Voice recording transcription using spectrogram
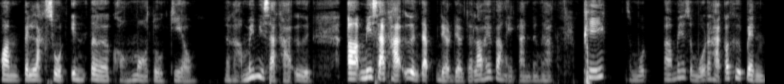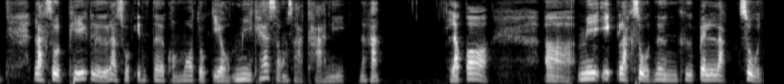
ความเป็นหลักสูตรอินเตอร์ของมอโตเกียว นะคะไม่มีสาขาอื่นมีสาขาอื่นแต่เดี๋ยวเดี๋ยวจะเล่าให้ฟังอีกอันนึงนะคะPEAK สมมติไม่ใช่สมมตินะคะก็คือเป็นหลักสูตร PEAK หรือหลักสูตรอินเตอร์ของมอโตเกียว มีแค่ 2 สาขานี้นะคะ แล้วก็มีอีกหลักสูตรหนึ่งคือเป็นหลักสูตร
